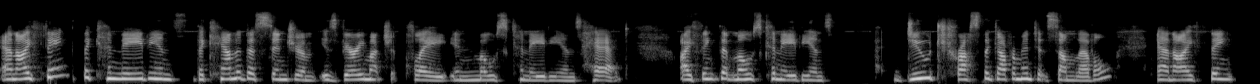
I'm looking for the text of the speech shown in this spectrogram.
And I think the Canadians, the Canada syndrome is very much at play in most Canadians' head. I think that most Canadians do trust the government at some level. And I think,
